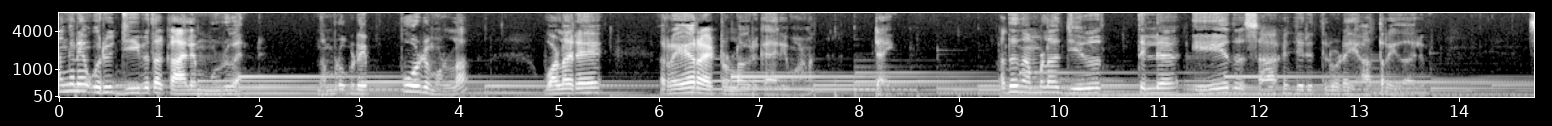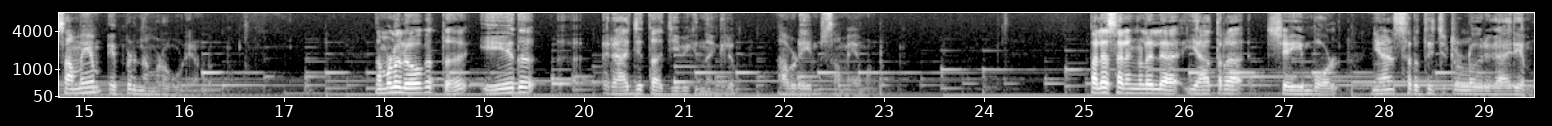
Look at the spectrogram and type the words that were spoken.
അങ്ങനെ ഒരു ജീവിതകാലം മുഴുവൻ നമ്മുടെ കൂടെ എപ്പോഴുമുള്ള വളരെ റെയറായിട്ടുള്ള ഒരു കാര്യമാണ് ടൈം. അത് നമ്മൾ ജീവിതത്തിൽ ഏത് സാഹചര്യത്തിലൂടെ യാത്ര ചെയ്താലും സമയം എപ്പോഴും നമ്മുടെ കൂടെയുണ്ട്. നമ്മൾ ലോകത്ത് ഏത് രാജ്യത്താണ് ജീവിക്കുന്നെങ്കിലും അവിടെയും സമയമുണ്ട്. പല സ്ഥലങ്ങളിൽ യാത്ര ചെയ്യുമ്പോൾ ഞാൻ ശ്രദ്ധിച്ചിട്ടുള്ള ഒരു കാര്യം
